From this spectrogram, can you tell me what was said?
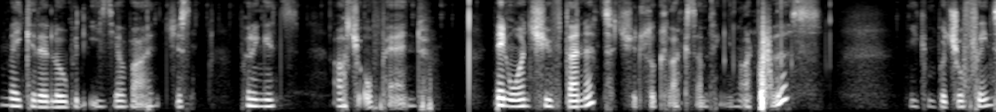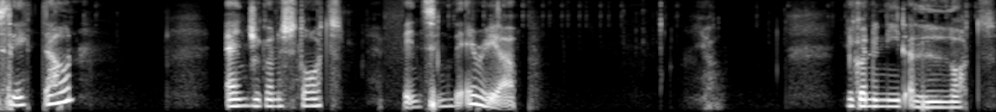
make it a little bit easier by just putting it out your offhand. Then once you've done it, it should look like something like this. You can put your fence gate down and you're going to start fencing the area up. Yeah. You're going to need a lot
